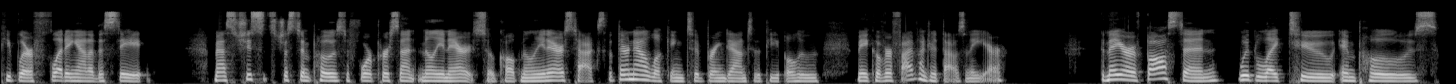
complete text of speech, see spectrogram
People are flooding out of the state Massachusetts just imposed a 4% millionaire, so-called millionaires tax that they're now looking to bring down to the people who make over 500,000 a year. The mayor of Boston would like to impose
